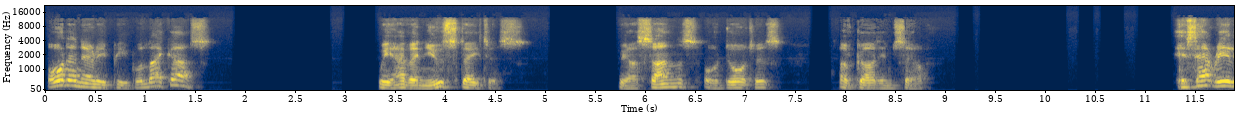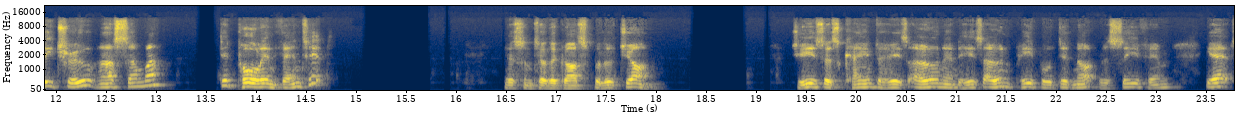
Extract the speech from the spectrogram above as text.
Ordinary people like us. We have a new status. We are sons or daughters of God Himself. Is that really true? asked someone. Did Paul invent it? Listen to the Gospel of John. Jesus came to his own, and his own people did not receive him. Yet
